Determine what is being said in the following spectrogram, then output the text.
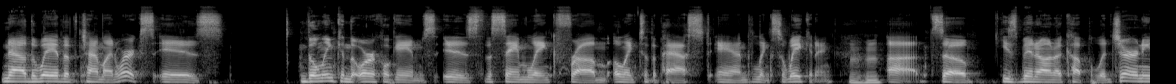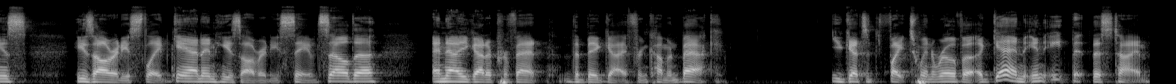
now, the way that the timeline works is the link in the Oracle games is the same link from A Link to the Past and Link's Awakening. Uh, so he's been on a couple of journeys. He's already slayed Ganon. He's already saved Zelda. And now you got to prevent the big guy from coming back. You get to fight Twinrova again in 8 bit this time.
